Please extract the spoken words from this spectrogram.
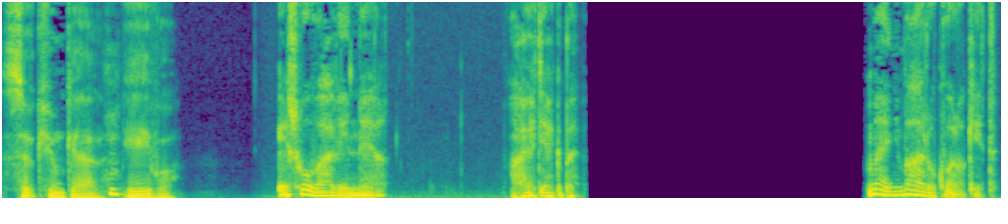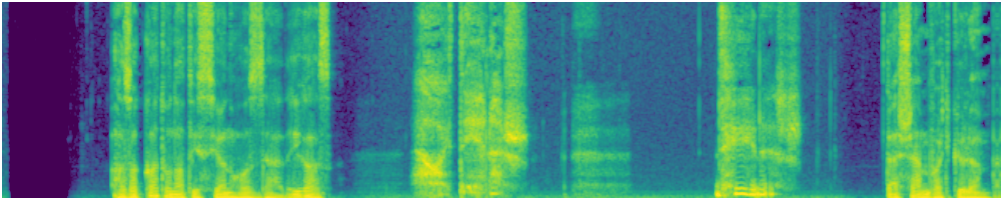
Szökjünk el, Éva! És hová vinnél? A hegyekbe. Menj, várok valakit. Az a katonatiszt jön hozzád, igaz? Haj, Dénes. Dénes. Te sem vagy különb.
